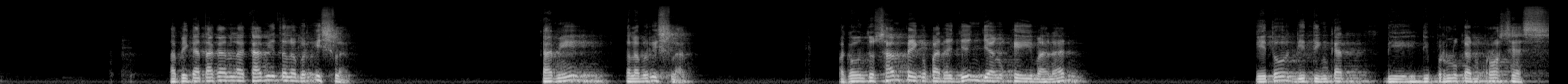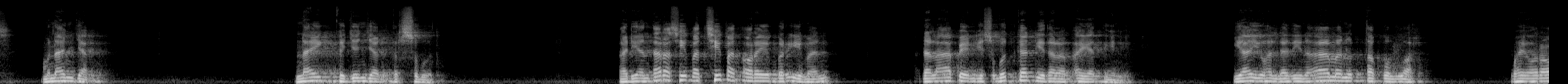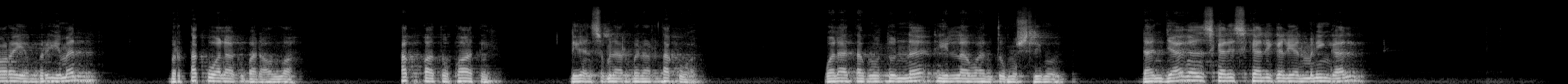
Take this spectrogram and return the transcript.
Tapi katakanlah kami telah berislam. Kami telah berislam. Maka untuk sampai kepada jenjang keimanan itu di tingkat di, diperlukan proses menanjak naik ke jenjang tersebut. Nah, di antara sifat-sifat orang yang beriman adalah apa yang disebutkan di dalam ayat ini. Ya ayyuhalladzina amanu taqullah. Wahai orang-orang yang beriman, bertakwalah kepada Allah. Haqqa tuqatih. Dengan sebenar-benar takwa. Wala tamutunna illa wa antum muslimun dan jangan sekali-sekali kalian meninggal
